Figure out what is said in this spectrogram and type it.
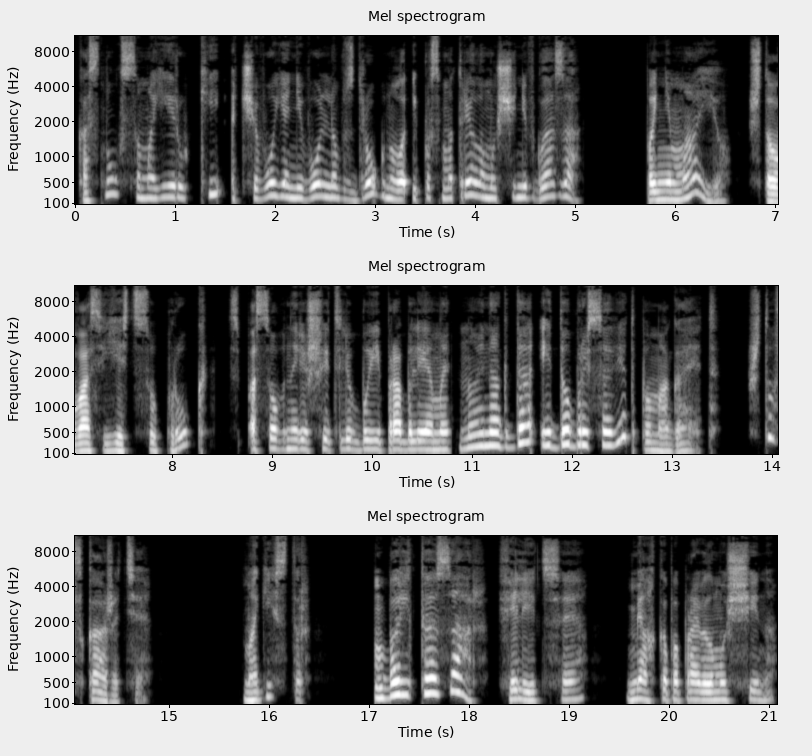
Коснулся моей руки, отчего я невольно вздрогнула и посмотрела мужчине в глаза. «Понимаю, что у вас есть супруг, способный решить любые проблемы, но иногда и добрый совет помогает. Что скажете? Магистр. Бальтазар, Фелиция, мягко поправил мужчина.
